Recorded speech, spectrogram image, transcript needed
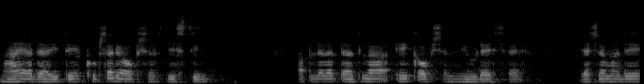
माय आधार इथे खूप सारे ऑप्शन्स दिसतील. आपल्याला त्यातला एक ऑप्शन निवडायचा आहे ज्याच्यामध्ये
